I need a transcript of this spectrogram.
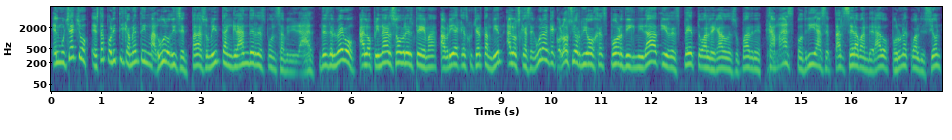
El muchacho está políticamente inmaduro, dicen, para asumir tan grande responsabilidad. Desde luego, al opinar sobre el tema, habría que escuchar también a los que aseguran que Colosio Riojas, por dignidad y respeto al legado de su padre, jamás podría aceptar ser abanderado por una coalición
